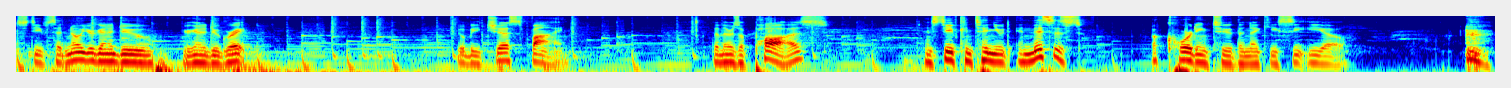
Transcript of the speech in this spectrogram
Steve said, No, you're gonna do you're gonna do great. You'll be just fine. Then there's a pause, and Steve continued, and this is according to the Nike CEO.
